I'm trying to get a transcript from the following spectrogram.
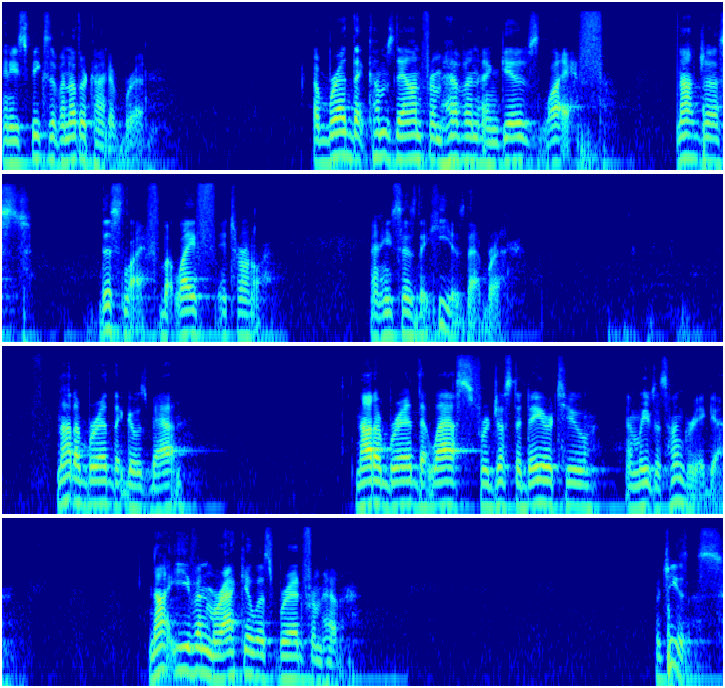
And He speaks of another kind of bread a bread that comes down from heaven and gives life, not just this life, but life eternal. And He says that He is that bread not a bread that goes bad, not a bread that lasts for just a day or two and leaves us hungry again, not even miraculous bread from heaven, but Jesus,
